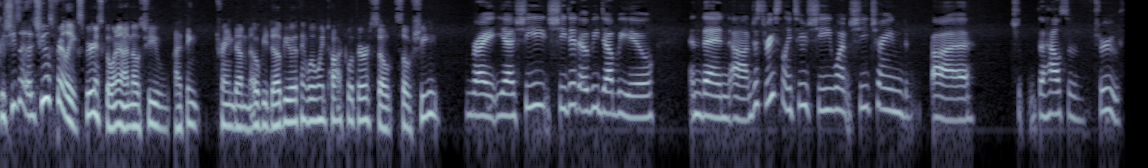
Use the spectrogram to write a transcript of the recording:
because she's a, she was fairly experienced going in. I know she I think trained down in OVW. I think when we talked with her, so so she Right. Yeah. She she did OVW, and then um, just recently too, she went. She trained uh, tr- the House of Truth,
